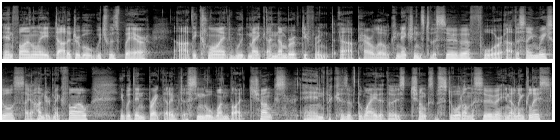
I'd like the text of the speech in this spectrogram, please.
and finally, Data Dribble, which was where uh, the client would make a number of different uh, parallel connections to the server for uh, the same resource, say a 100 meg file. It would then break that into single one byte chunks, and because of the way that those chunks were stored on the server in a linked list,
